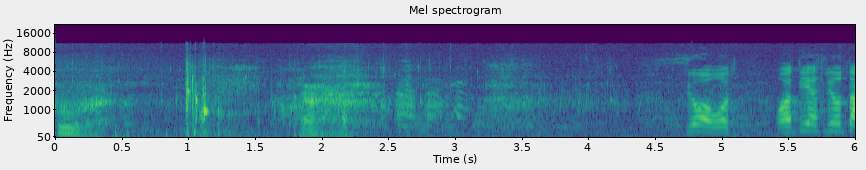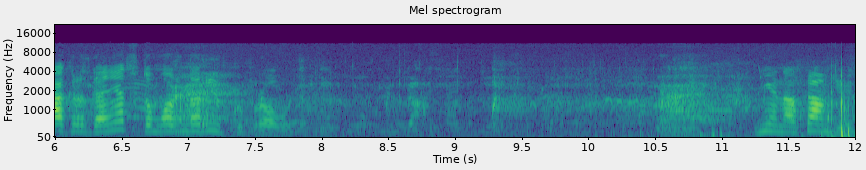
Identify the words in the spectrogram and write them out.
Все, вот, если вот так разгоняться, то можно рыбку пробовать. Не, на самом деле.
